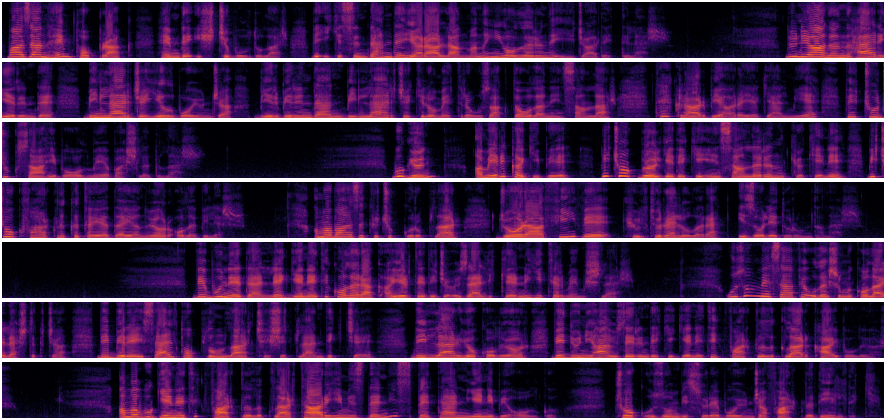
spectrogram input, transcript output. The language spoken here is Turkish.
Bazen hem toprak hem de işçi buldular ve ikisinden de yararlanmanın yollarını icat ettiler. Dünyanın her yerinde binlerce yıl boyunca birbirinden binlerce kilometre uzakta olan insanlar tekrar bir araya gelmeye ve çocuk sahibi olmaya başladılar. Bugün Amerika gibi birçok bölgedeki insanların kökeni birçok farklı kıtaya dayanıyor olabilir. Ama bazı küçük gruplar coğrafi ve kültürel olarak izole durumdalar. Ve bu nedenle genetik olarak ayırt edici özelliklerini yitirmemişler. Uzun mesafe ulaşımı kolaylaştıkça ve bireysel toplumlar çeşitlendikçe diller yok oluyor ve dünya üzerindeki genetik farklılıklar kayboluyor. Ama bu genetik farklılıklar tarihimizde nispeten yeni bir olgu. Çok uzun bir süre boyunca farklı değildik.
